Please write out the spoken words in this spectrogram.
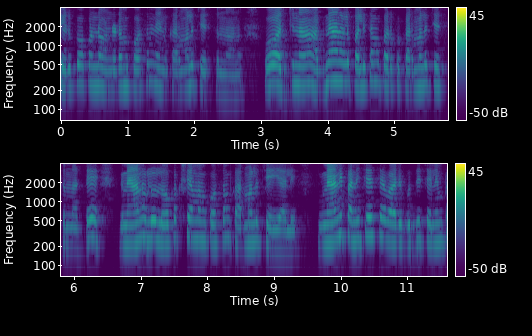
చెడిపోకుండా ఉండడం కోసం నేను కర్మలు చేస్తున్నాను. ఓ అర్జున అజ్ఞానులు ఫలితం కొరకు కర్మలు చేస్తున్నట్టే జ్ఞానులు లోకక్షేమం కోసం కర్మలు చేయాలి. జ్ఞాని పనిచే వారి బుద్ధి చెలింప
